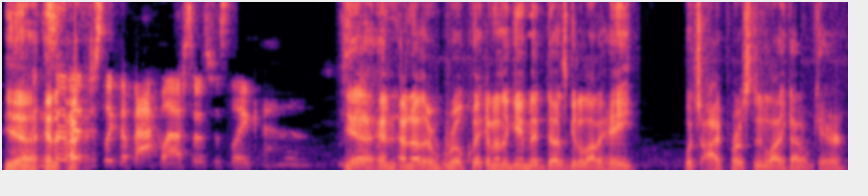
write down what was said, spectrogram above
Yeah, And, and so I, just like the backlash, so it's just like uh, Yeah, and another real quick, another game that does get a lot of hate, which I personally like. I don't care.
